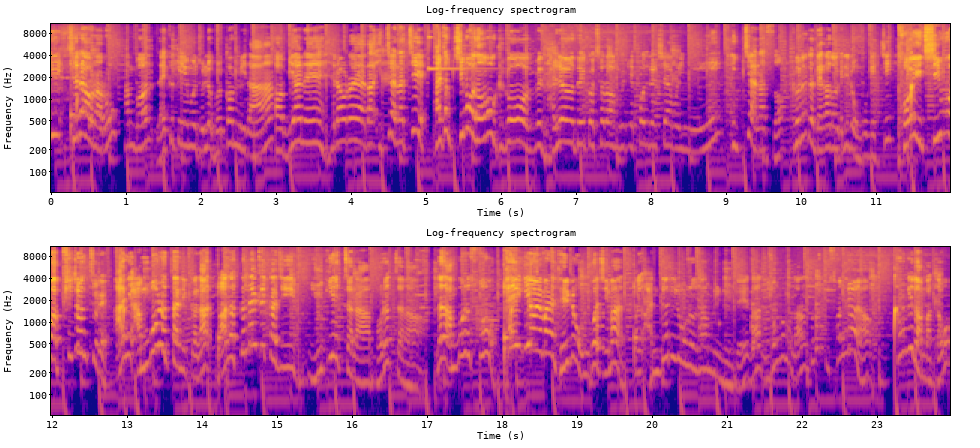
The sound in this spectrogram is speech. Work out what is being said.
이 제라오라로 한번 랭크 게임을 돌려볼 겁니다. 어, 미안해. 제라오라야 나 잊지 않았지? 발톱 집어넣어 그거. 왜 달려들 것처럼 그렇게 포즈를 취하고 있니? 잊지 않았어. 그러니까 내가 너 데리러 온 거겠지? 거의 지우와 피죤투래 아니 안 버렸다니까. 나 만화 끝날 때까지 유기했잖아. 버렸 잖아. 난 안 버렸어. 8개월 만에 데리러 온 거지만 아니, 안 데리러 오는 사람도 있는데 난 이 정도면 나는 솔직히 선녀야. 한 개도 안 봤다고?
